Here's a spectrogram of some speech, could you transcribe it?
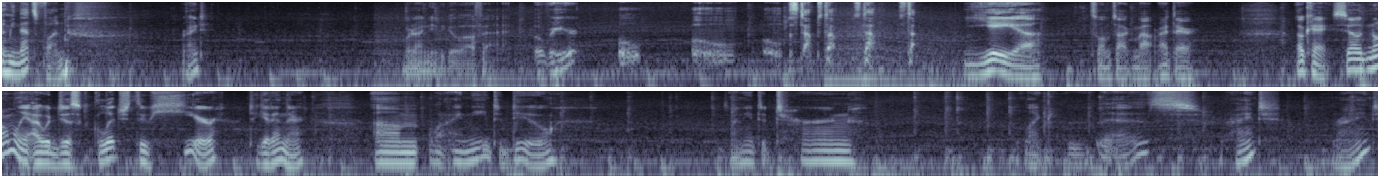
I mean, that's fun. Right? Where do I need to go off at? Over here? Oh, oh, oh, stop, stop, stop, stop. Yeah. That's what I'm talking about, right there. Okay, so normally I would just glitch through here to get in there. Um, what I need to do is I need to turn like this, right? Right?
